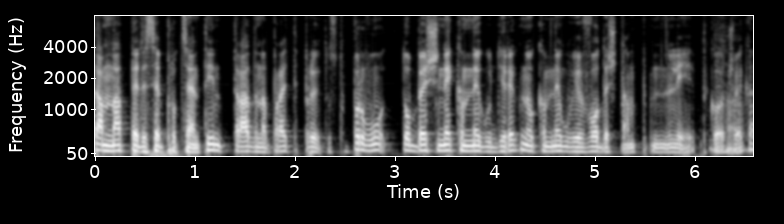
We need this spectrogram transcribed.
там над 50% и трябва да направите правителство. Първо, то беше не към него директно, но към неговия водещ там, нали, такова Аха. човека.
